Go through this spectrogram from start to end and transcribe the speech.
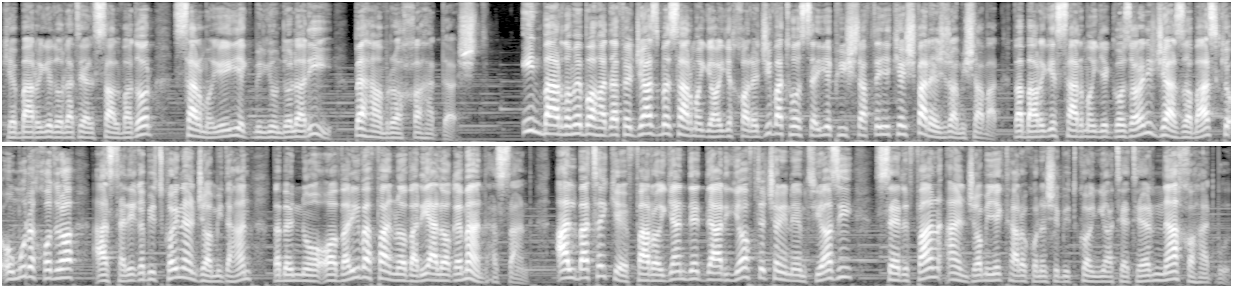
که برای دولت السالوادور سرمایه یک میلیون دلاری به همراه خواهد داشت. این برنامه با هدف جذب سرمایه های خارجی و توسعه پیشرفته کشور اجرا می شود و برای سرمایه گذارانی جذاب است که امور خود را از طریق بیت کوین انجام می دهند و به نوآوری و فناوری علاقمند هستند. البته که فرایند دریافت چنین امتیازی صرفا انجام یک تراکنش بیت کوین یا تتر نخواهد بود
